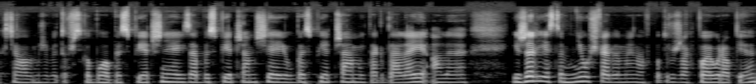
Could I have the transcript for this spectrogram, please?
chciałabym, żeby to wszystko było bezpiecznie i zabezpieczam się i ubezpieczam i tak dalej, ale jeżeli jestem nieuświadomiona w podróżach po Europie,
